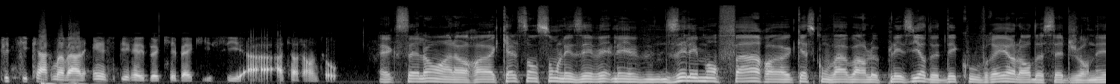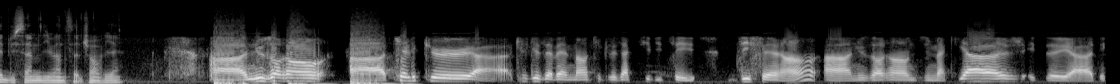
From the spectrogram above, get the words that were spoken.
petit carnaval inspiré de Québec ici à Toronto. Excellent. Alors, euh, quels en sont les, éléments phares euh, Qu'est-ce qu'on va avoir le plaisir de découvrir lors de cette journée du samedi 27 janvier? Euh, Nous aurons quelques quelques événements, quelques activités différents. nous aurons du maquillage et des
